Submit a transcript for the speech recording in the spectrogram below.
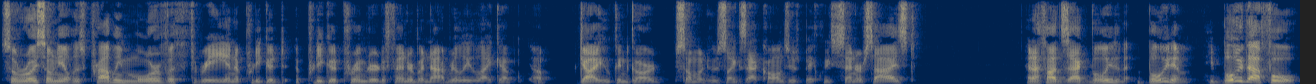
So Royce O'Neale, is probably more of a three and a pretty good a pretty good perimeter defender, but not really like a, a guy who can guard someone who's like Zach Collins, who's basically center sized. And I thought Zach bullied bullied him. He bullied that fool.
